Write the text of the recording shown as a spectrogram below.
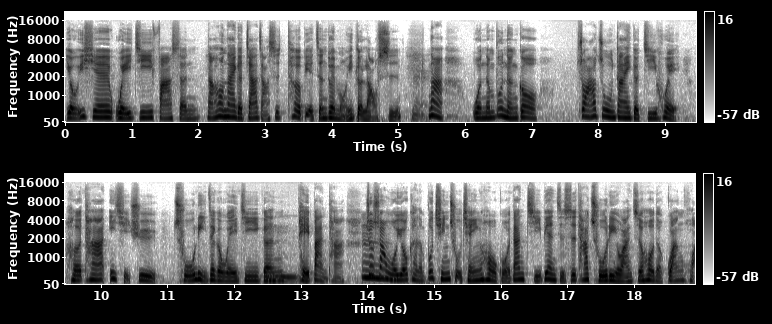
有一些危机发生，然后那个家长是特别针对某一个老师，对，那我能不能够抓住那一个机会，和他一起去处理这个危机，跟嗯。陪伴他？就算我有可能不清楚前因后果，但即便只是他处理完之后的关怀，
